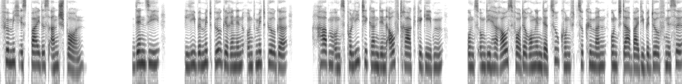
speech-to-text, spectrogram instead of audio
Für mich ist beides Ansporn. Denn Sie, liebe Mitbürgerinnen und Mitbürger, haben uns Politikern den Auftrag gegeben, uns um die Herausforderungen der Zukunft zu kümmern und dabei die Bedürfnisse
